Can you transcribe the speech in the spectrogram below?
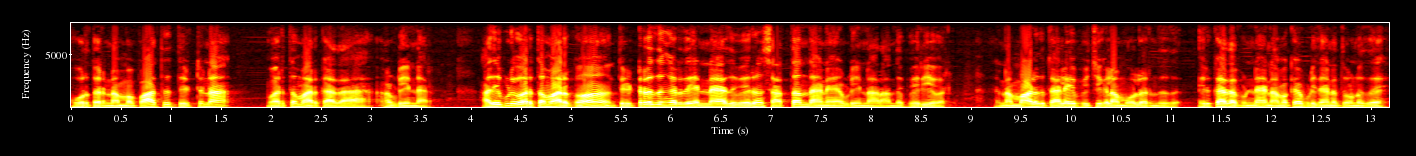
ஒருத்தர் நம்ம பார்த்து திட்டுனா வருத்தமாக இருக்காதா? அப்படின்னார். அது எப்படி வருத்தமாக இருக்கும்? திட்டுறதுங்கிறது என்ன? அது வெறும் சத்தம் தானே? அப்படின்னார் அந்த பெரியவர். நம்ம ஆளுக்கு தலையை பிச்சுக்கலாம் போல் இருந்தது. இருக்காத அப்படின்னா நமக்கே அப்படி தானே தோணுது?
